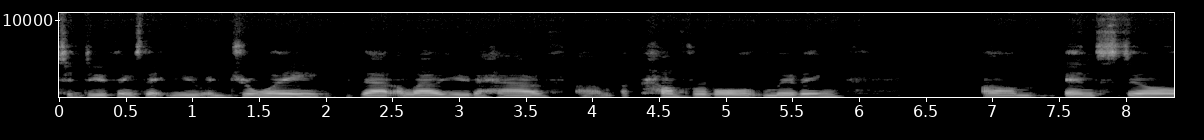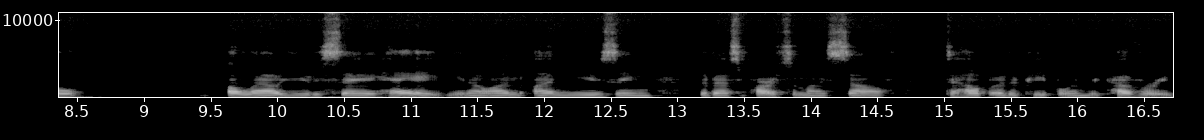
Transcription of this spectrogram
to do things that you enjoy, that allow you to have um, a comfortable living, um, and still allow you to say, "Hey, you know, I'm I'm using the best parts of myself to help other people in recovery,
